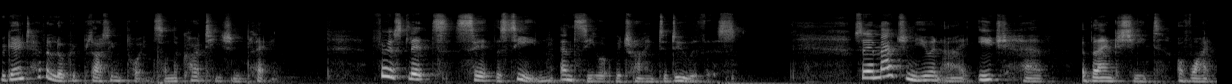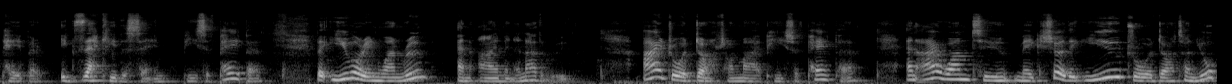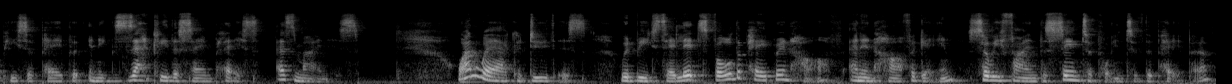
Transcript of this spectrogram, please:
we're going to have a look at plotting points on the Cartesian plane. First, let's set the scene and see what we're trying to do with this. So imagine you and I each have a blank sheet of white paper, exactly the same piece of paper, but you are in one room and I'm in another room. I draw a dot on my piece of paper and I want to make sure that you draw a dot on your piece of paper in exactly the same place as mine is. One way I could do this would be to say, let's fold the paper in half and in half again, so we find the center point of the paper.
